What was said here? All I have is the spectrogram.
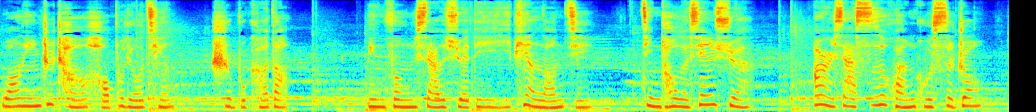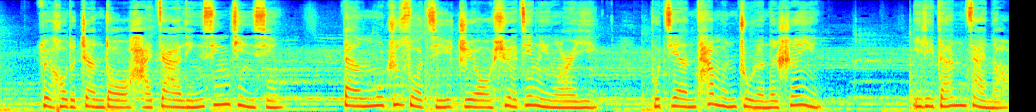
亡灵之潮毫不留情，势不可挡。冰封下的雪地一片狼藉，浸透了鲜血。阿尔萨斯环顾四周，最后的战斗还在零星进行，但目之所及只有血精灵而已，不见他们主人的身影。伊利丹在哪儿？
